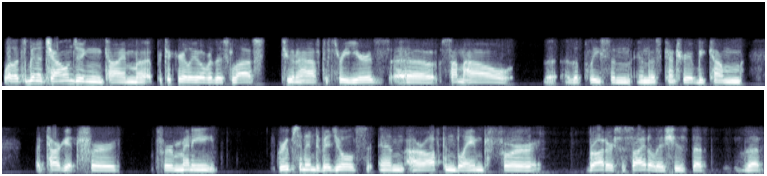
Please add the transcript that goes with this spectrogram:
Well, it's been a challenging time, uh, particularly over this last two and a half to three years. Uh, somehow, the, the police in, in this country have become a target for for many groups and individuals, and are often blamed for broader societal issues that that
